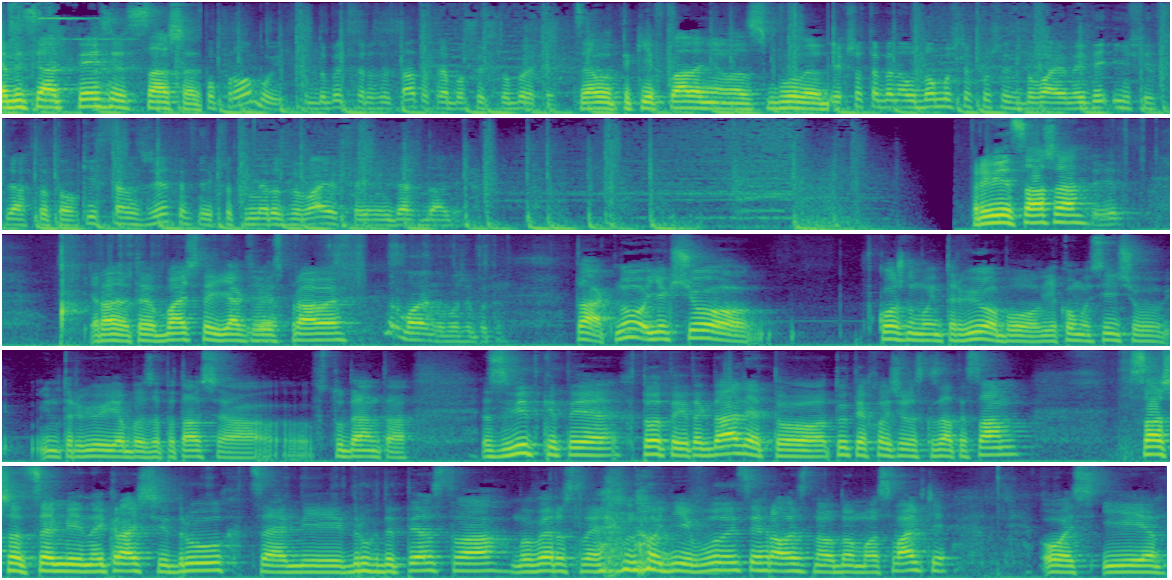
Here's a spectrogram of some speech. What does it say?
50 тисяч, Саша. Попробуй, щоб добитися результату, треба щось робити. Це от такі вкладення у нас були. Якщо тебе на одному шляху щось збиває, знайди інший шлях до того. Який сенс жити, якщо ти не розвиваєшся і не йдеш далі. Привіт, Саша. Привіт. Радий тебе бачити, як твої справи. Нормально може бути. Так, ну якщо в кожному інтерв'ю або в якомусь іншому інтерв'ю я би запитався в студента, звідки ти, хто ти і так далі, то тут я хочу розказати сам. Саша це мій найкращий друг, це мій друг дитинства. Ми виросли на одній вулиці, гралися на одному асфальті. Ось і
